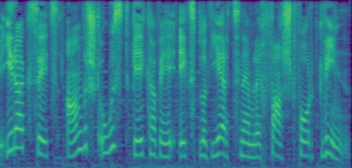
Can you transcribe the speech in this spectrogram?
Bei ihr sieht es anders aus. Die GKB explodiert nämlich fast vor Gewinn.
